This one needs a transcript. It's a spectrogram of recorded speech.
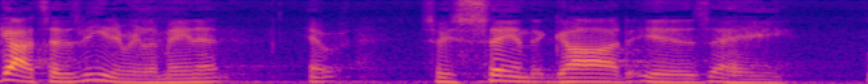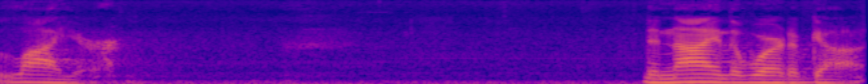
God said this, but he didn't really mean it. So, he's saying that God is a liar, denying the Word of God.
